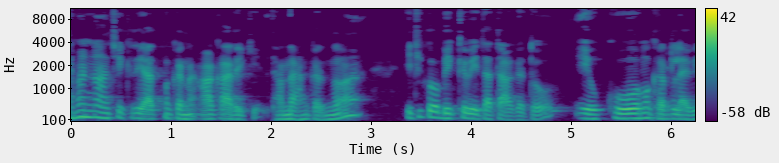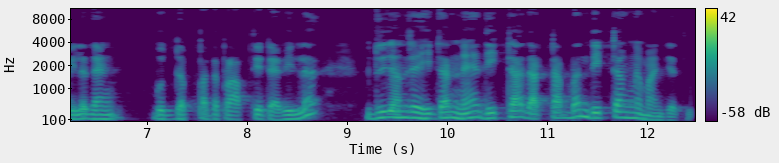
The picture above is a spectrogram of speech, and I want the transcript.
තමන් වහන්සේ ක්‍රියාත්මක කරන ආකාරය සඳහන් කරනවා ඉතිකෝ බික්කවේ තථාගතෝ ඒ ඔක්කොම කරලා ඇවිල්ලා දැන් බුද්ධ පද ප්‍රාප්තියට ඇවිල්ලා බුදුජානසෙ හිතන්නේ දිට්ඨා දට්ටබ්බන් දිට්ඨං නමංජති.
